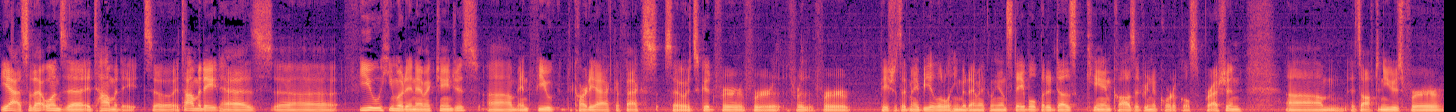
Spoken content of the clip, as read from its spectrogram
Yeah, so that one's uh, etomidate. So etomidate has uh, few hemodynamic changes um, and few cardiac effects. So it's good for for for for patients that may be a little hemodynamically unstable, but it does can cause adrenocortical suppression. Um, it's often used for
